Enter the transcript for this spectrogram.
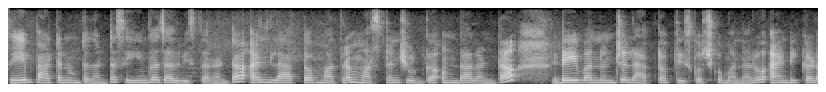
సేమ్ ప్యాటర్న్ ఉంటుందంట సేమ్గా చదివిస్తారంట. అండ్ ల్యాప్టాప్ మాత్రం మస్ట్ అండ్ షుడ్గా ఉండాలంట. డే వన్ నుంచే ల్యాప్టాప్ తీసుకొచ్చుకోమన్నారు. అండ్ ఇక్కడ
